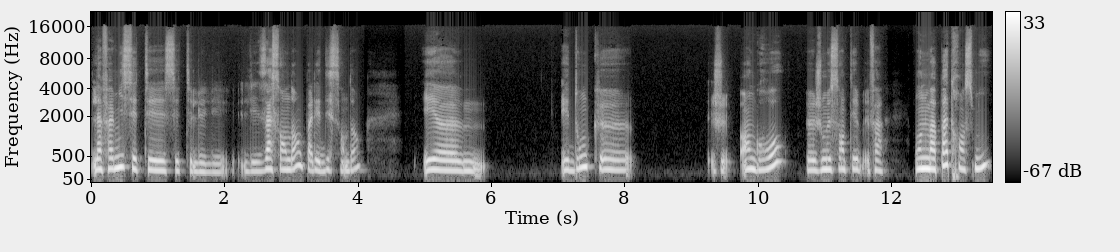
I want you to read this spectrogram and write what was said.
La famille, c'était les, les, ascendants, pas les descendants. Et, euh, et donc, euh, en gros, je me sentais. Enfin, on ne m'a pas transmis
